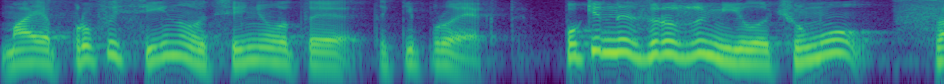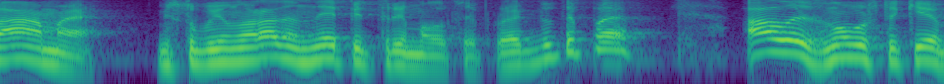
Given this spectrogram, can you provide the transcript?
має професійно оцінювати такі проекти. Поки не зрозуміло, чому саме містобудівна рада не підтримала цей проект ДТП, але знову ж таки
